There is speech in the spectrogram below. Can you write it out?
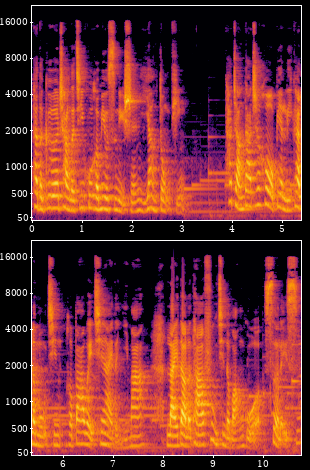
她的歌唱的几乎和缪斯女神一样动听。他长大之后便离开了母亲和八位亲爱的姨妈，来到了他父亲的王国色雷斯，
